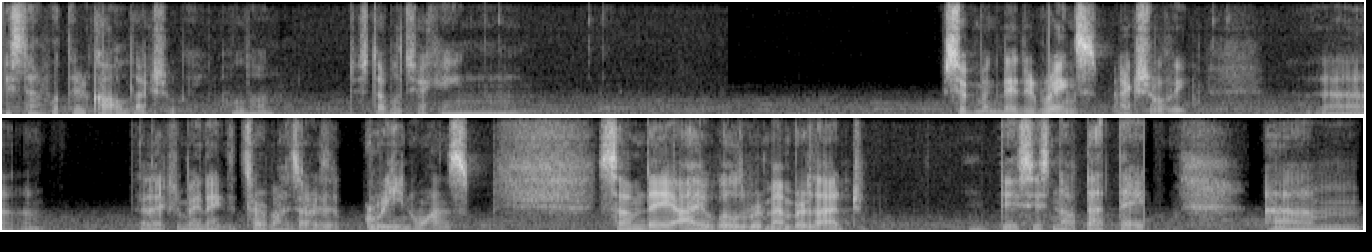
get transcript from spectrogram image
is that what they're called actually? Hold on, just double checking. Supermagnetic rings, actually. Uh, electromagnetic turbines are the green ones. Someday I will remember that. This is not that day. Um,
